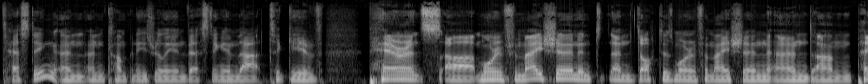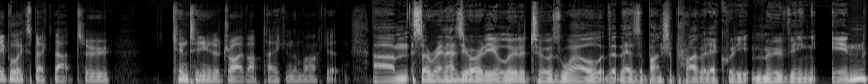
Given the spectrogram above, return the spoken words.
testing and, and companies really investing in that to give parents uh, more information and and doctors more information and um, people expect that to continue to drive uptake in the market. Um, so, Ren, as you already alluded to as well, that there's a bunch of private equity moving in.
